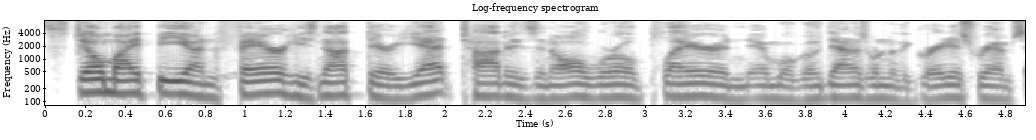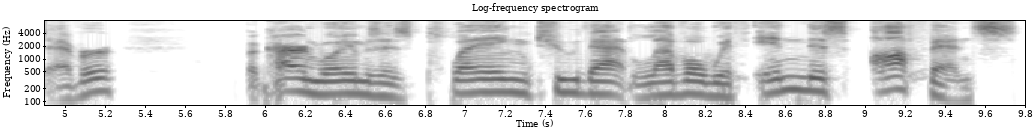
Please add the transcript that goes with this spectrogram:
Still might be unfair. He's not there yet. Todd is an all world player and, and will go down as one of the greatest Rams ever. But Kyren Williams is playing to that level within this offense.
